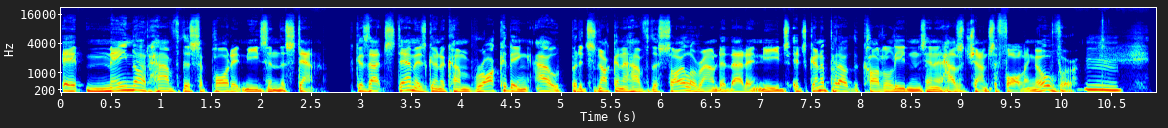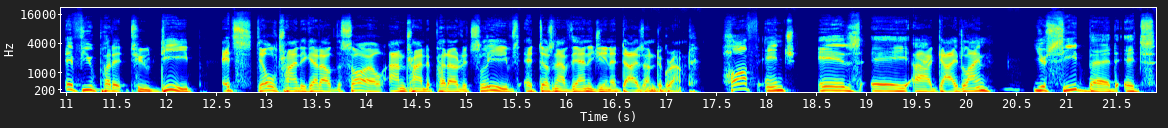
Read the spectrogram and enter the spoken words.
It may not have the support it needs in the stem because that stem is going to come rocketing out, but it's not going to have the soil around it that it needs. It's going to put out the cotyledons and it has a chance of falling over. Mm. If you put it too deep, it's still trying to get out the soil and trying to put out its leaves. It doesn't have the energy and it dies underground. Half inch is a uh, guideline. Your seed bed, it's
